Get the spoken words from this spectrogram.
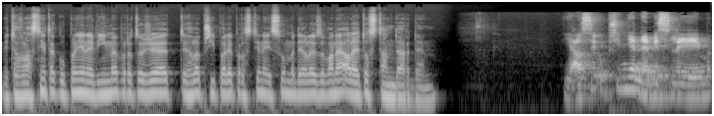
my to vlastně tak úplně nevíme, protože tyhle případy prostě nejsou medializované, ale je to standardem? Já si upřímně nemyslím,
